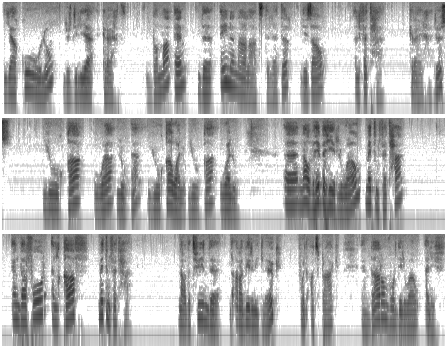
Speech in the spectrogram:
Yaqulu, dus die lia krijgt damma. En de ene nalaatste letter, die zou al-fatha krijgen. Dus yuqawalu. Yuqawalu. Yuqawalu. Uh, nou, we hebben hier luwaw met een fatha. En daarvoor al-qaf met een fatha. Nou, dat vinden de Arabieren niet leuk voor de uitspraak. En daarom wordt die wauw alif.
